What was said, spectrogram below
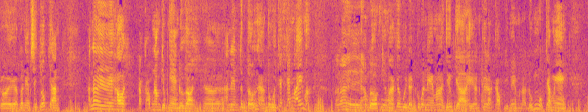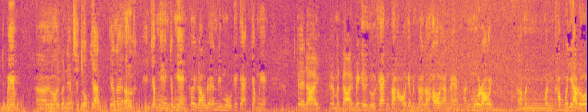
rồi à, bên em sẽ chốt cho anh. Anh nói thôi đặt cọc 50 ngàn được rồi à, anh em tin tưởng à tôi chắc chắn lấy mà. Anh nói không được nhưng mà cái quy định của bên em là trước giờ thì anh cứ đặt cọc giùm em là đúng 100 ngàn giùm em à, rồi bên em sẽ chốt cho anh. Cái nói ừ hiện trăm ngàn trăm ngàn có gì đâu để anh đi mua cái cạc trăm ngàn. Cái đợi à, mình đợi mấy người, người khác người ta hỏi cái mình nói là thôi anh này anh, anh mua rồi à, mình mình không có giao được.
